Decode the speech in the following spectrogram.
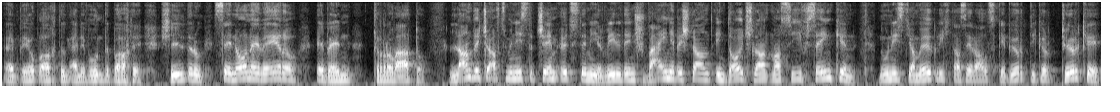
äh, Beobachtung, eine wunderbare Schilderung. Se non è vero, e ben trovato. Landwirtschaftsminister Cem Özdemir will den Schweinebestand in Deutschland massiv senken. Nun ist ja möglich, dass er als gebürtiger Türke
